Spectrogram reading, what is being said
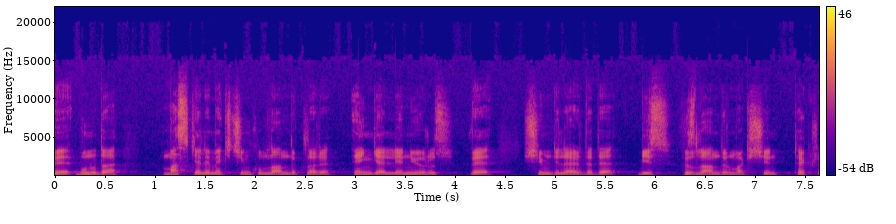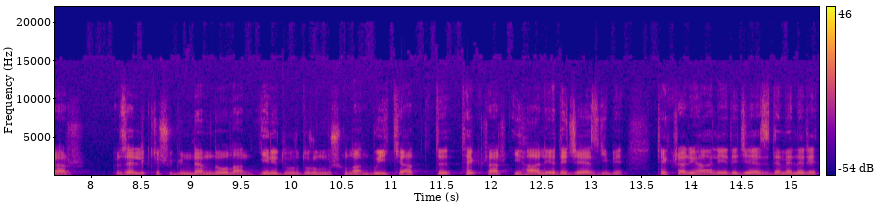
ve bunu da maskelemek için kullandıkları engelleniyoruz ve şimdilerde de biz hızlandırmak için tekrar özellikle şu gündemde olan yeni durdurulmuş olan bu iki hattı tekrar ihale edeceğiz gibi tekrar ihale edeceğiz demeleri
